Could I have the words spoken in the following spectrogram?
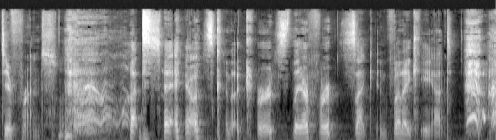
different? Let's say I was gonna curse there for a second, but I can't.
